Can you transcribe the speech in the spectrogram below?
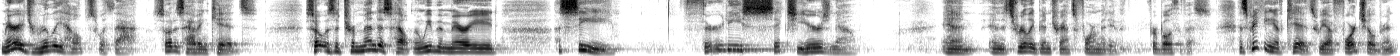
Marriage really helps with that. So does having kids. So it was a tremendous help. And we've been married, let's see, 36 years now. And, and it's really been transformative for both of us. And speaking of kids, we have four children,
